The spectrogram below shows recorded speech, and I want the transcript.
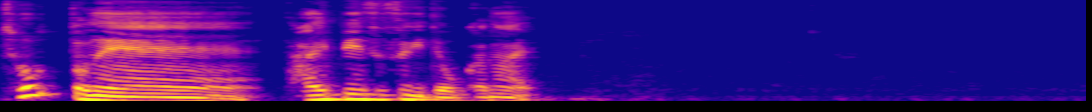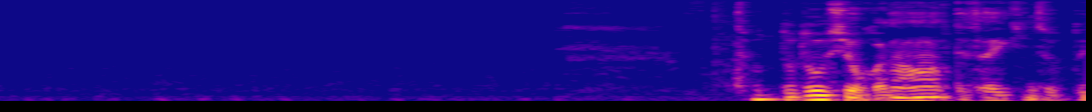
ちょっとね、ハイペースすぎておかない。ちょっとどうしようかなって最近ちょっと、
